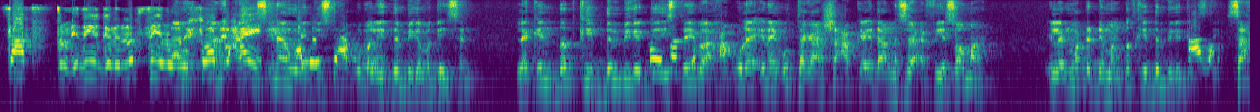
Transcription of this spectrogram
saas idiga galay nafsigana wuu soo baxay. inaan weydiisto xaq dembiga ma geysan. Laakiin dadkii dembiga geystay baa xaq u leh inay u tagaan shacabka ay dhaanna soo cafiya soo maha ilan ma dhidhiman dadkii dembiga geystay sax?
